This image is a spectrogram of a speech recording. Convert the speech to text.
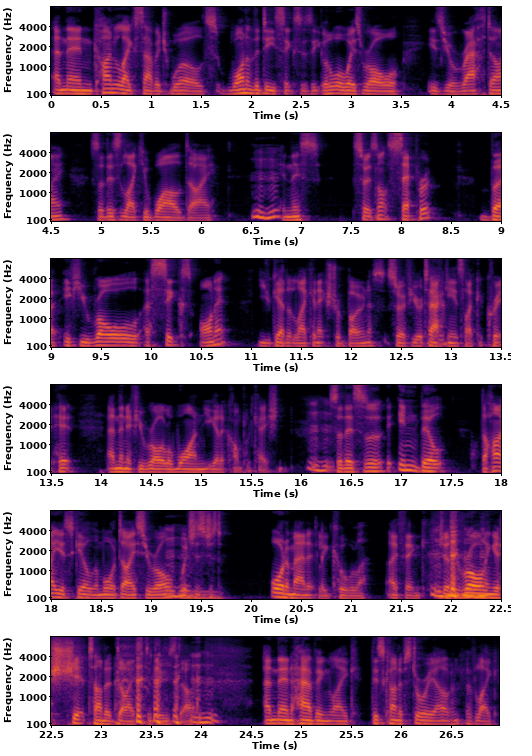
And then, kind of like Savage Worlds, one of the d6s that you'll always roll is your wrath die. So this is like your wild die in this. So it's not separate, but if you roll a six on it, you get like an extra bonus. So if you're attacking, it's like a crit hit, and then if you roll a one, you get a complication. So there's a inbuilt. The higher your skill, the more dice you roll, which is just automatically cooler. I think just rolling a shit ton of dice to do stuff. And then having like this kind of story element of like,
